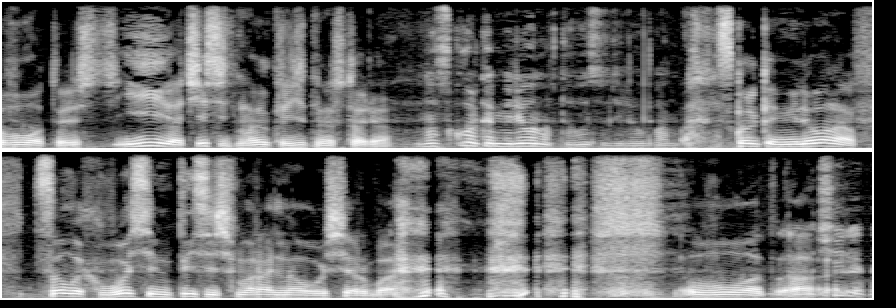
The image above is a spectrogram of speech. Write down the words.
вот, то есть, и очистить мою кредитную историю. Ну сколько миллионов-то высудили у банка? Сколько миллионов? Целых 8 тысяч морального ущерба. Вот. Получили?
